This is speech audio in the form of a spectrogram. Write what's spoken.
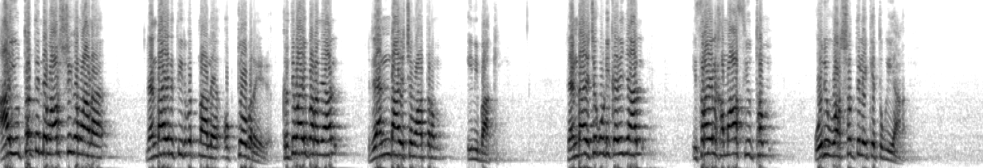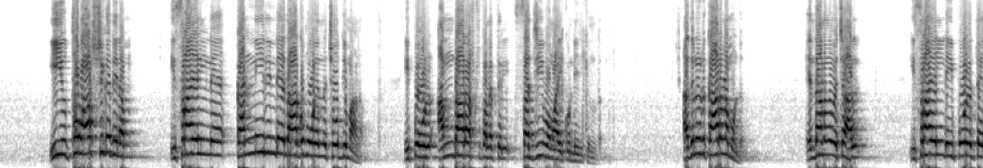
ആ യുദ്ധത്തിന്റെ വാർഷികമാണ് രണ്ടായിരത്തി ഇരുപത്തിനാല് ഒക്ടോബർ ഏഴ്. കൃത്യമായി പറഞ്ഞാൽ രണ്ടാഴ്ച മാത്രം ഇനി ബാക്കി. രണ്ടാഴ്ച കൂടി കഴിഞ്ഞാൽ ഇസ്രായേൽ ഹമാസ് യുദ്ധം ഒരു വർഷത്തിലേക്ക് എത്തുകയാണ്. ഈ യുദ്ധവാർഷിക ദിനം ഇസ്രായേലിന് കണ്ണീരിന്റെതാകുമോ എന്ന ചോദ്യമാണ് ഇപ്പോൾ അന്താരാഷ്ട്ര തലത്തിൽ സജീവമായി കൊണ്ടിരിക്കുന്നത് അതിനൊരു കാരണമുണ്ട്. എന്താണെന്ന് വെച്ചാൽ ഇസ്രായേലിന്റെ ഇപ്പോഴത്തെ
